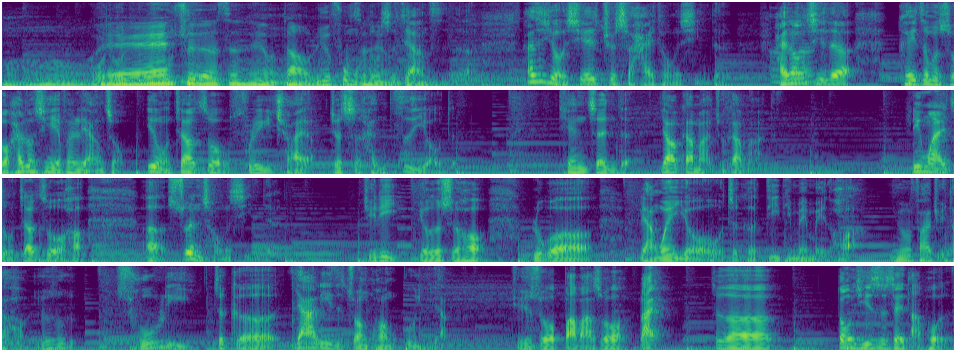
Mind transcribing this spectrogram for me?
哦，哎，这个真的很有道理，因为父母都是这样子的。但是有些就是孩童型的。孩童型的可以这么说，孩童型也分两种，一种叫做 free child，就是很自由的、天真的，要干嘛就干嘛的；另外一种叫做哈呃顺从型的。举例，有的时候如果两位有这个弟弟妹妹的话，你会发觉到哈，有时候处理这个压力的状况不一样。比如说，爸爸说：“来，这个东西是谁打破的？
